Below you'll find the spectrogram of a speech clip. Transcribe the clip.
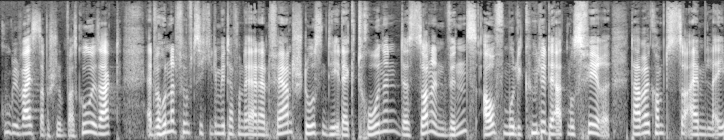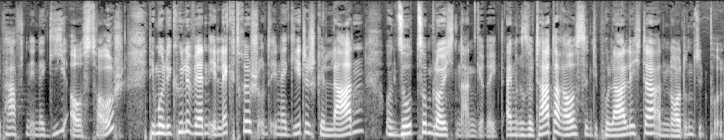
Google weiß da bestimmt was. Google sagt, etwa 150 Kilometer von der Erde entfernt stoßen die Elektronen des Sonnenwinds auf Moleküle der Atmosphäre. Dabei kommt es zu einem lebhaften Energieaustausch. Die Moleküle werden elektrisch und energetisch geladen und so zum Leuchten angeregt. Ein Resultat daraus sind die Polarlichter an Nord- und Südpol.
